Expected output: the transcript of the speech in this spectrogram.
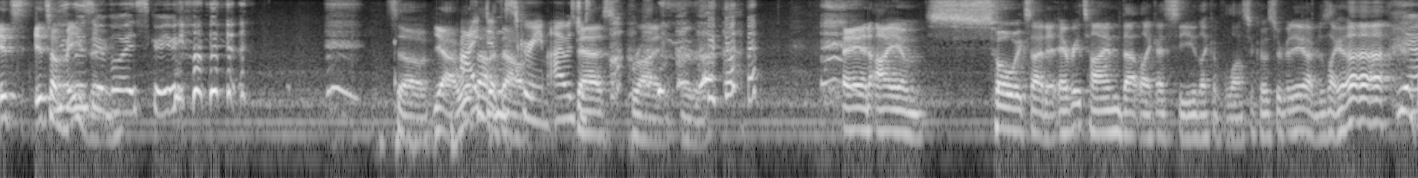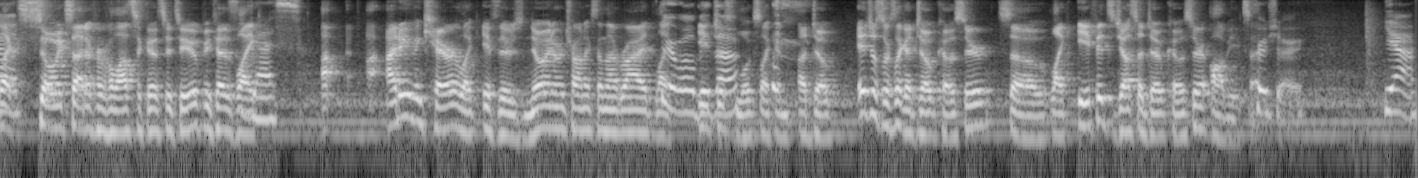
it's it's You amazing lose your voice screaming. so yeah I didn't doubt, scream. I was just best ride ever and I am so excited every time that like I see like a Velocicoaster video. I'm just like, ah, Yeah. like so excited for Velocicoaster 2 because like yes. I, I don't even care like if there's no animatronics on that ride. Like There will be, it just looks like an, a dope. It just looks like a dope coaster. So like if it's just a dope coaster, I'll be excited. for sure. Yeah.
